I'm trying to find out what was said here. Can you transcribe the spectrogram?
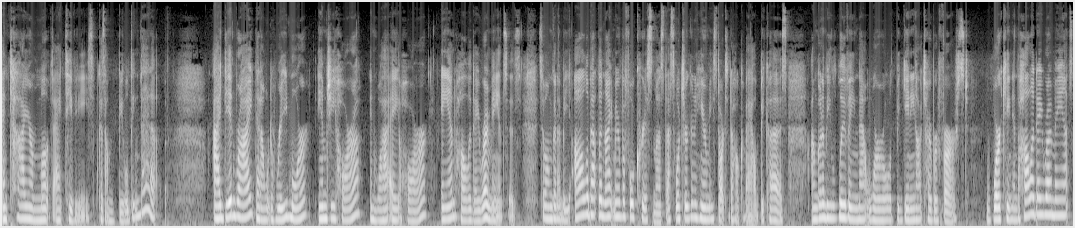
entire month activities because I'm building that up. I did write that I want to read more MG horror and YA horror and holiday romances. So I'm going to be all about the Nightmare Before Christmas. That's what you're going to hear me start to talk about because I'm going to be living that world beginning October 1st, working in the holiday romance,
